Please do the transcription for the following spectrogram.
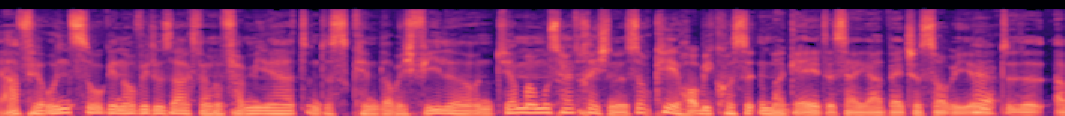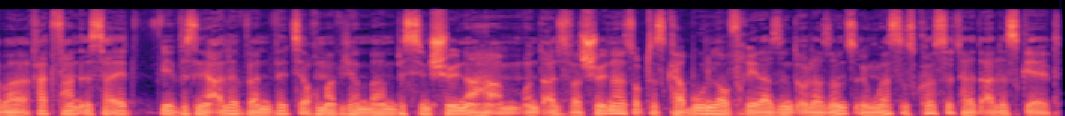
ja, für uns so, genau wie du sagst, wenn man Familie hat und das kennen, glaube ich, viele und ja, man muss halt rechnen. Ist okay, Hobby kostet immer Geld, ist ja egal, welches Hobby. Ja. Und, äh, aber Radfahren ist halt, wir wissen ja alle, man will es ja auch immer wieder mal ein bisschen schöner haben. Und alles, was schöner ist, ob das Carbonlaufräder sind oder sonst irgendwas, das kostet halt alles Geld.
